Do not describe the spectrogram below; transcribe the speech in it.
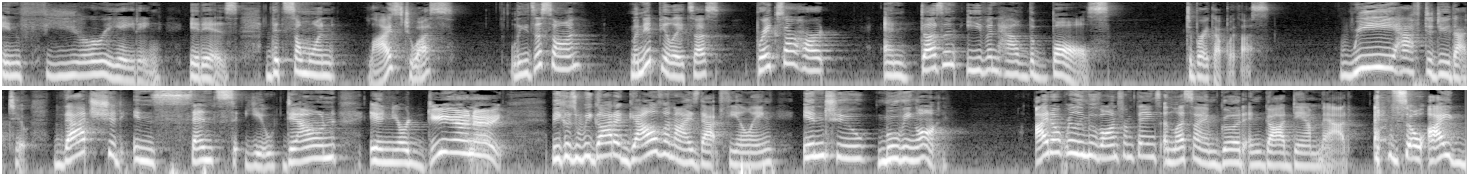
infuriating it is that someone lies to us, leads us on, manipulates us, breaks our heart, and doesn't even have the balls to break up with us. We have to do that too. That should incense you down in your DNA because we got to galvanize that feeling into moving on. I don't really move on from things unless I am good and goddamn mad. And so I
